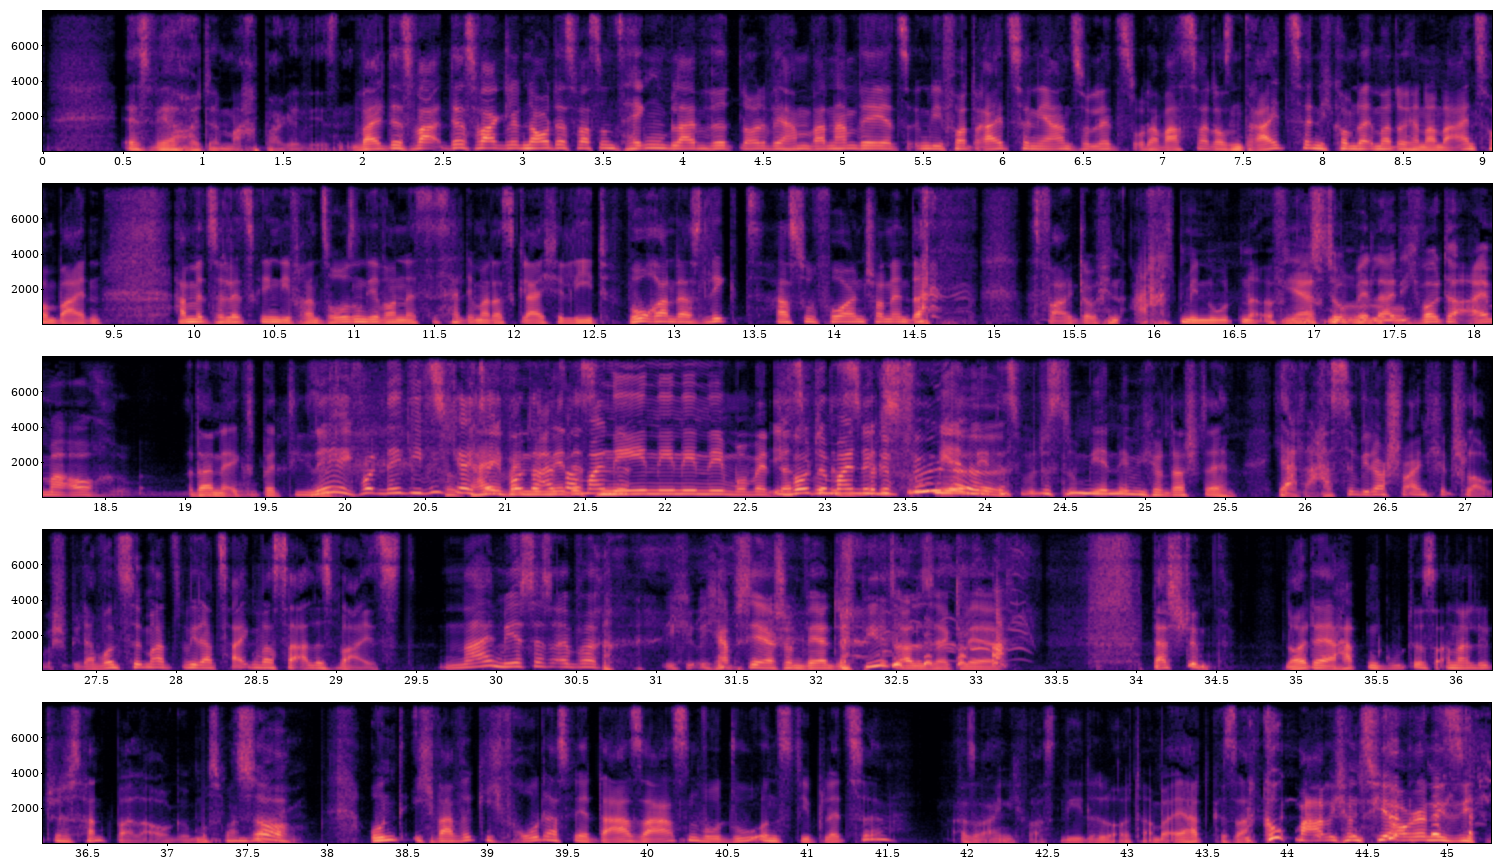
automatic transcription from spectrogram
es wäre heute machbar gewesen. Weil das war, das war genau das, was uns hängen bleiben wird. Leute, wir haben, wann haben wir jetzt irgendwie vor 13 Jahren zuletzt, oder war es 2013? Ich komme da immer durcheinander. Eins von beiden. Haben wir zuletzt gegen die Franzosen gewonnen. Es ist halt immer das gleiche Lied. Woran das liegt, hast du vorhin schon in deinem, das war, glaube ich, in acht Minuten Eröffnung. ja, es tut mir leid. Ich wollte einmal auch. Deine Expertise. Nee, ich wollte, nee, die so Wichtigkeit, geil, ich wenn wollte du mir einfach das, meine. nee, nee, nee, nee, Moment. Ich das wollte das meine würdest du Mir, Gefühle. nee, das würdest du mir nämlich unterstellen. Ja, da hast du wieder Schweinchen schlau gespielt. Da wolltest du immer wieder zeigen, was du alles weißt. Nein, mir ist das einfach. Ich, ich habe es ja schon während des Spiels alles erklärt. Das stimmt. Leute, er hat ein gutes analytisches Handballauge, muss man So. sagen. Und ich war wirklich froh, dass wir da saßen, wo du uns die Plätze, also eigentlich war es Lidl, Leute, aber er hat gesagt, guck mal, habe ich uns hier organisiert.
